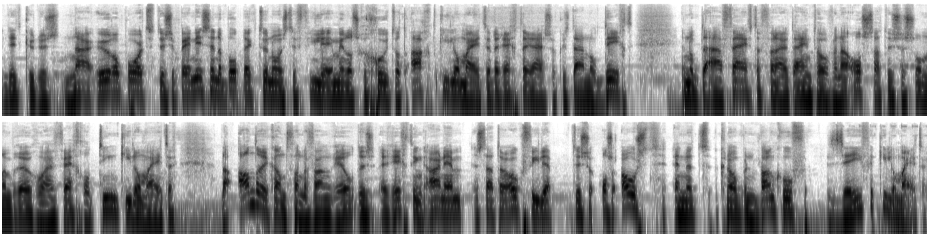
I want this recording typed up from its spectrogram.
Dit keer dus naar Europoort. Tussen Pernis en de Botlektunnel is de file inmiddels gegroeid tot 8 kilometer. De rechterrijstok is daar nog dicht. En op de A50 vanuit Eindhoven naar Oost tussen Sonnenbreugel en Veghel 10 kilometer. De andere kant van de vangrail, dus richting Arnhem, staat er ook file tussen Os-Oost en het knooppunt Bankhoef 7 kilometer.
